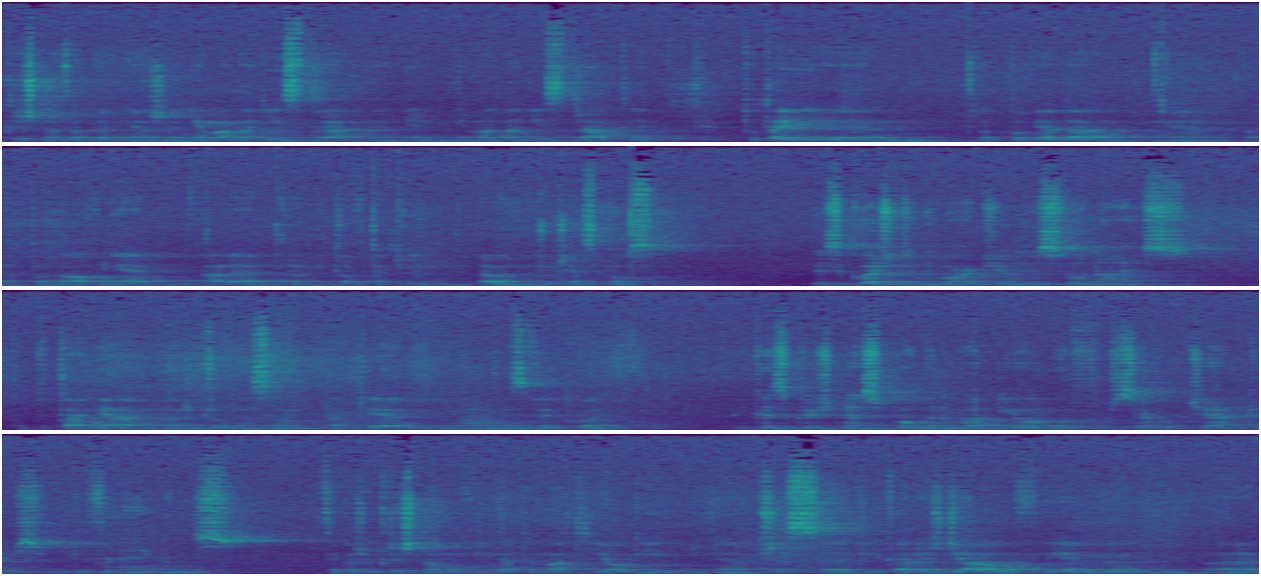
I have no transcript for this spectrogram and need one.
Kryszna zapewnia, że nie ma na niej straty. Nie, nie ma na niej straty. Tutaj odpowiada ponownie, ale robi to w taki pełen uczucia sposób. This question of Arjuna is so nice Te pytania Arjuny są takie niezwykłe, because Krishna has spoken about yoga for several chapters from different angles. dlatego że Kryszna mówi na temat jogi e, przez e, kilka rozdziałów i jakby e,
